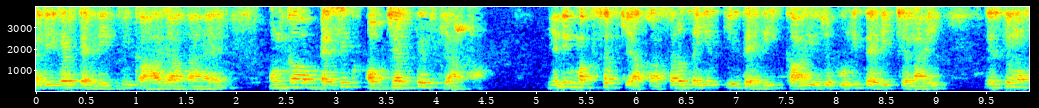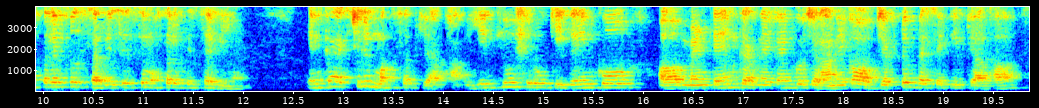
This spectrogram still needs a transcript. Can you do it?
अलीगढ़ तहरीक भी कहा जाता है, उनका बेसिक ऑब्जेक्टिव क्या था? यानी मकसद क्या था? सर सैयद की तहरीक का, ये जो पूरी तहरीक चलाई, जिसके मुख्तलिफ़ सर्विसेज़ के मुख्तलिफ़ हिस्से भी हैं, इनका एक्चुअली मकसद क्या था? ये क्यों शुरू की गई? इनको मेंटेन करने का, इनको चलाने का ऑब्जेक्टिव बेसिकली क्या था?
